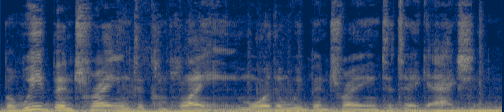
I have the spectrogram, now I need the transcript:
But we've been trained to complain more than we've been trained to take action.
